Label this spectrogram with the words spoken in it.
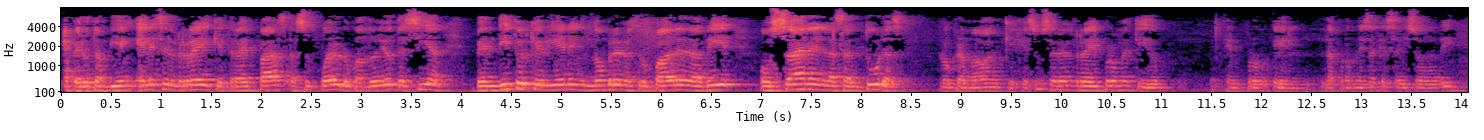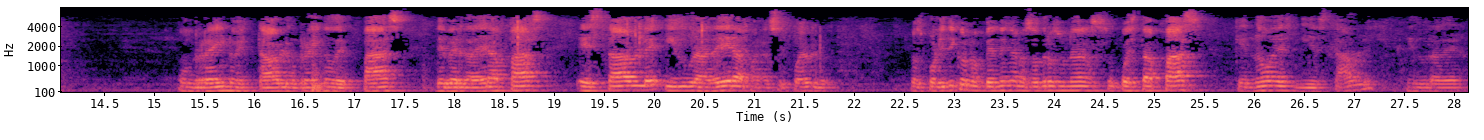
Pero también Él es el rey que trae paz a su pueblo. Cuando ellos decían, bendito el que viene en nombre de nuestro Padre David, osana en las alturas, proclamaban que Jesús era el rey prometido en, en la promesa que se hizo a David. Un reino estable, un reino de paz, de verdadera paz estable y duradera para su pueblo. Los políticos nos venden a nosotros una supuesta paz que no es ni estable ni duradera.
